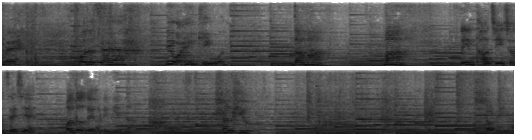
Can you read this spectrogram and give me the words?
啦。世美，我就知影你愿意救我。大妈，妈，恁头前小姐姐，我倒地给恁拎啦。Thank you。Sorry 啊。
